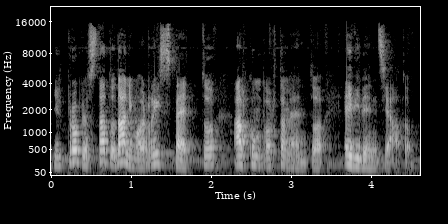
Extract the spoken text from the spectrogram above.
il proprio stato d'animo rispetto al comportamento evidenziato.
